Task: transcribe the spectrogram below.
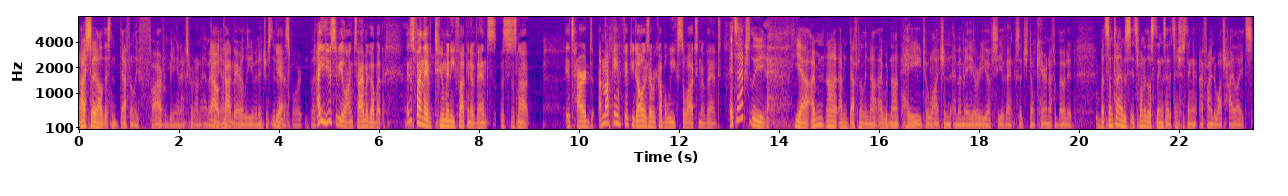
I say all this definitely far from being an expert on MMA. Oh, I'm God, no. barely even interested Yeah. in the sport. But I used to be a long time ago, but I just find they have too many fucking events. It's just not. It's hard. I'm not paying fifty dollars every couple weeks to watch an event. It's actually, yeah, I'm not. I'm definitely not. I would not pay to watch an MMA or a UFC event because I just don't care enough about it. But sometimes it's one of those things that it's interesting. I find to watch highlights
